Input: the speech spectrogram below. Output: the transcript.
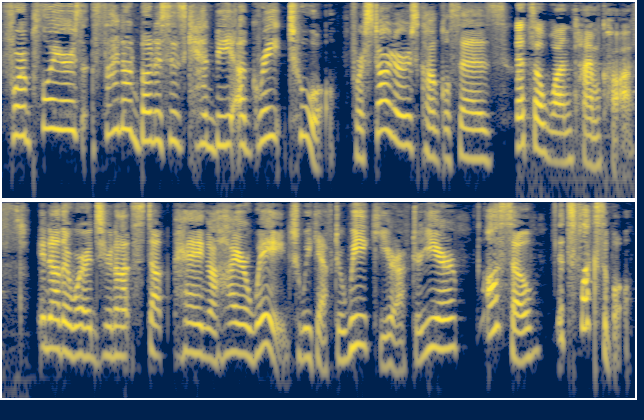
For employers, sign on bonuses can be a great tool. For starters, Konkel says, It's a one time cost. In other words, you're not stuck paying a higher wage week after week, year after year. Also, it's flexible.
